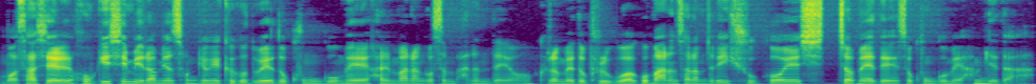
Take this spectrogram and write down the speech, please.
뭐 사실 호기심이라면 성경에 그것 외에도 궁금해 할 만한 것은 많은데요. 그럼에도 불구하고 많은 사람들이 휴거의 시점에 대해서 궁금해 합니다.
